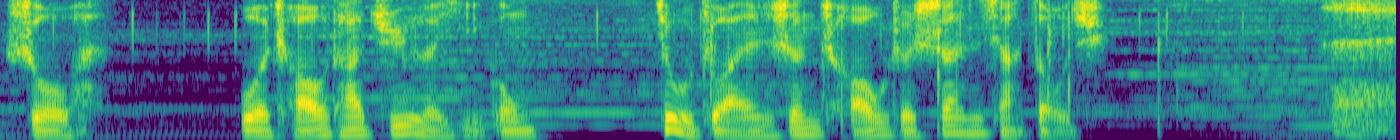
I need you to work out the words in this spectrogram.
说完，我朝他鞠了一躬，就转身朝着山下走去。唉，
